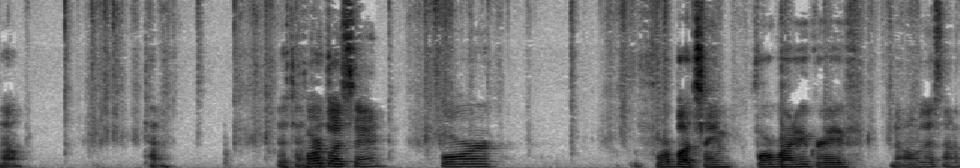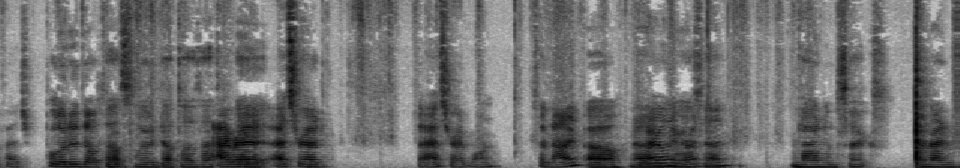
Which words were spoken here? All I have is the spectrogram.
No. Ten. There's ten. Four fetches. Bloodstained. Four. Four bloodstained. Four Watery Grave. No, that's not a fetch. Polluted delta. That's Deltas. polluted deltas. That's I read eight. S read the S read one. So nine? Oh no! I only read so. nine? Nine and six. Or nine.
